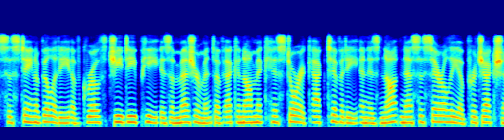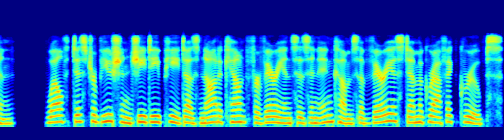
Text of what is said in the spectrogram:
Sustainability of growth GDP is a measurement of economic historic activity and is not necessarily a projection, wealth distribution GDP does not account for variances in incomes of various demographic groups.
